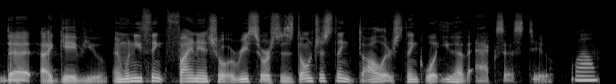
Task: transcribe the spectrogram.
that I gave you? And when you think financial resources, don't just think dollars. Think what you have access to. Well.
